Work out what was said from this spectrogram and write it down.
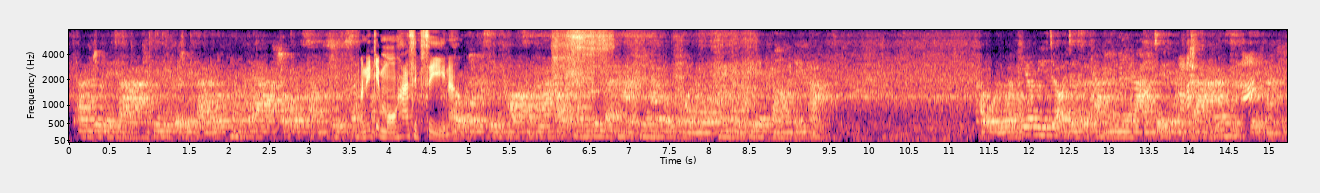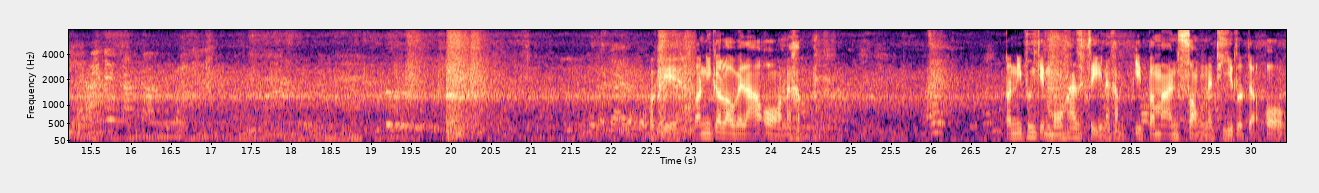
ทางผู้โดยสารที่มีตัวโดยสารรถธรรมดาขบวนสองศูนย์สองวันนี้7โมง54นะครับขบวนสิ่งของสัมภาระของท่านที่จะหาที่นั่งบนขบวนรถให้เป็นที่เรียบร้อยด้วยค่ะขบวนรถเที่ยวนี้จะออกจากสถานีเวลา โอเค ตอนนี้ก็รอเวลาออกนะครับ ตอนนี้เพิ่ง7โมง54นะครับ อีกประมาณ2นาทีรถจะออก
